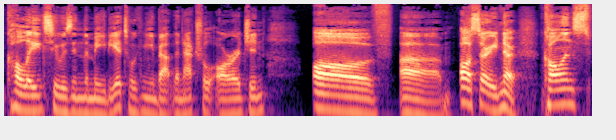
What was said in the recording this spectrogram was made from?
colleagues who was in the media talking about the natural origin of um oh sorry no Collins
